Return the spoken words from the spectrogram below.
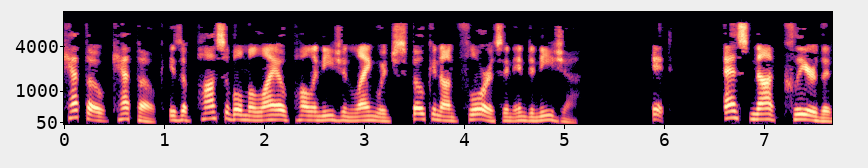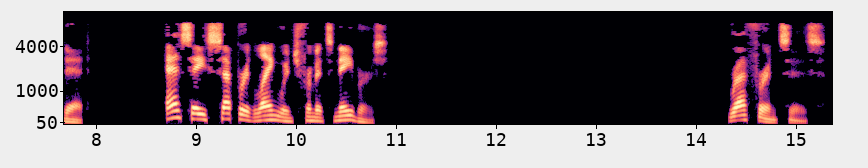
Kepo Kepok is a possible Malayo-Polynesian language spoken on Flores in Indonesia. It is not clear that it is a separate language from its neighbors. References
